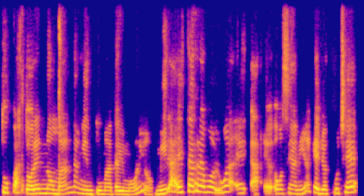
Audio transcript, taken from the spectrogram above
tus pastores no mandan en tu matrimonio. Mira, este revolúa eh, eh, Oceanía que yo escuché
